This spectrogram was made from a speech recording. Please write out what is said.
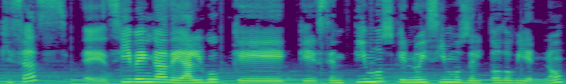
quizás eh, sí venga de algo que, que sentimos que no hicimos del todo bien, ¿no?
